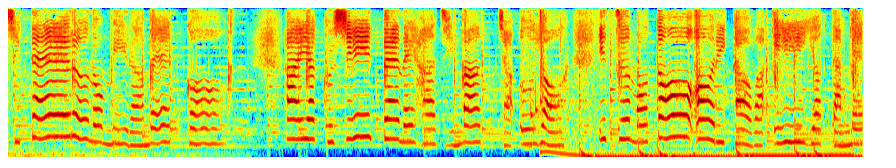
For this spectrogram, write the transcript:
してるのミラメッコ。早くしてね始まっちゃうよ。いつも通り可愛いよだね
